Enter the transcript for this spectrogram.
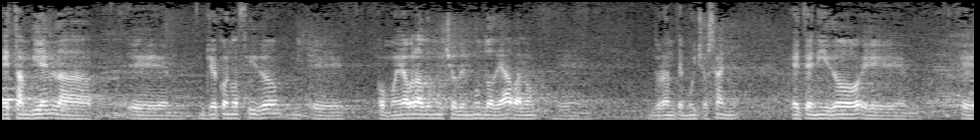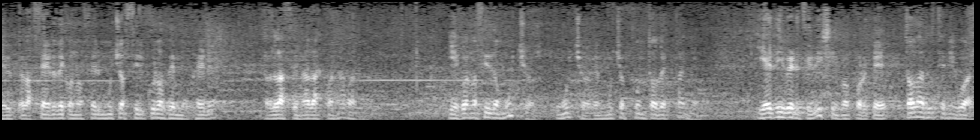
Es también la... eh, yo he conocido, eh, como he hablado mucho del mundo de Avalon eh, durante muchos años, he tenido el placer de conocer muchos círculos de mujeres relacionadas con Avalon. Y he conocido muchos, muchos, en muchos puntos de España. Y es divertidísimo porque todas visten igual.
